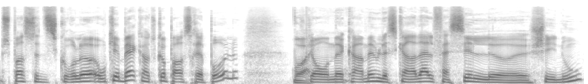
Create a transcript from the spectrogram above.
je pense que ce discours-là, au Québec, en tout cas, passerait pas. Là. Ouais. Parce qu'on a quand même le scandale facile là, chez nous.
